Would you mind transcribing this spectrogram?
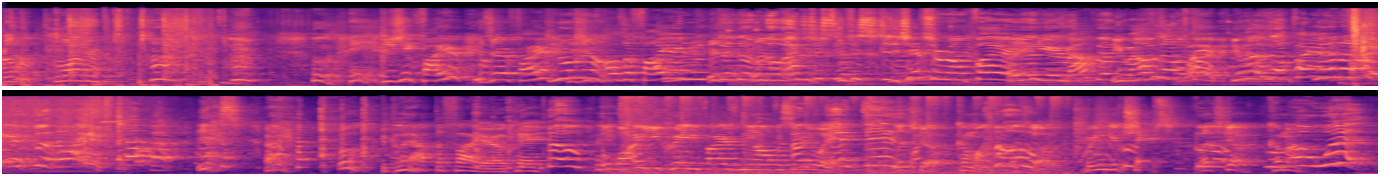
Uh, water. Oh, hey, did you say fire? Is there a fire? No, did you no. cause a fire? No, Is it- no, no, it's just- it's just- the chips are on fire. In your mouth? Your mouth's on fire. Your mouth's on fire. No, no, Fire. Yes. All right. Out the fire, okay? No. But why are you creating fires in the office anyway? I did. Let's go. Come on. No. Let's go. Bring your chips. Let's go. Come I'm on. all wet.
